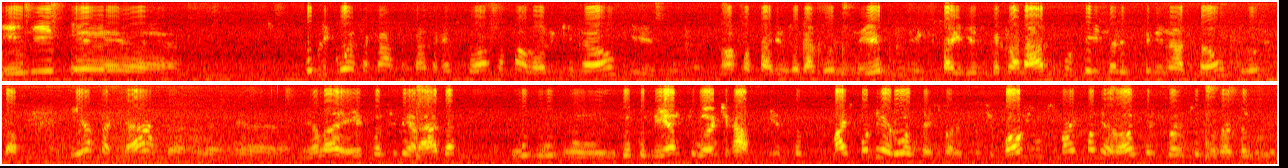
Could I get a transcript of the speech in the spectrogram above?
ele é, publicou essa carta, carta resposta, falando que não, que não apostaria os jogadores negros e que sairia do campeonato porque isso era discriminação, tudo e tal. E essa carta, é, é, ela é considerada o, o, o documento antirracista mais poderoso da história do futebol e um dos mais poderosos da história do futebol brasileiro.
